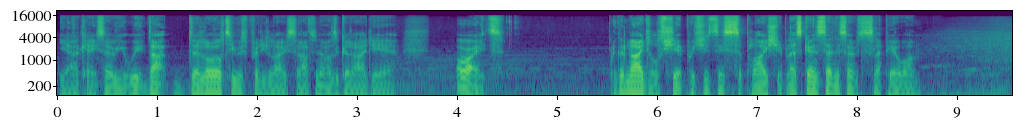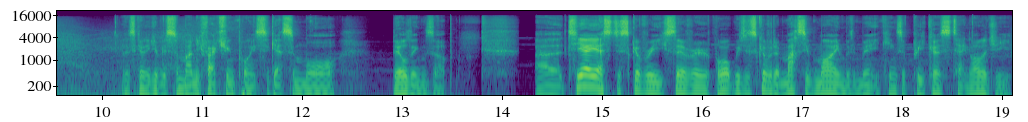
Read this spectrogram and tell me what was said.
Yeah, okay, so we, that the loyalty was pretty low, so I think that was a good idea. Alright. We've got an idle ship, which is this supply ship. Let's go and send this over to Slepio 1. It's going to give it some manufacturing points to get some more buildings up. Uh, TAS Discovery Survey Report, we discovered a massive mine with makings of precursor technology.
